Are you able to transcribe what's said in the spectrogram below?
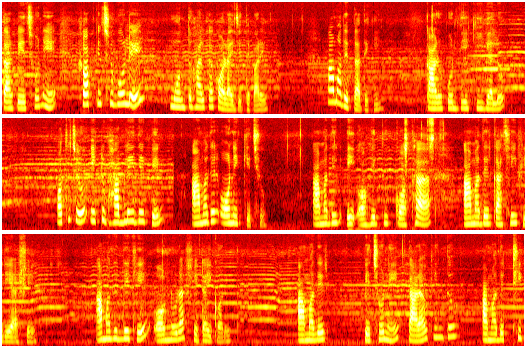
তার পেছনে সব কিছু বলে মন তো হালকা করাই যেতে পারে। আমাদের তাতে কি? কার ওপর দিয়ে কি গেল? অথচ একটু ভাবলেই দেখবেন, আমাদের অনেক কিছু, আমাদের এই অহেতুক কথা আমাদের কাছেই ফিরে আসে। আমাদের দেখে অন্যরা সেটাই করে। আমাদের পেছনে তারাও কিন্তু আমাদের ঠিক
